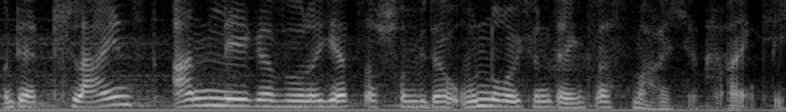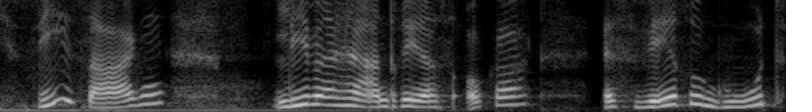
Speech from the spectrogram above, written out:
Und der Kleinstanleger würde jetzt auch schon wieder unruhig und denkt, was mache ich jetzt eigentlich? Sie sagen, lieber Herr Andreas Ocker, es wäre gut,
